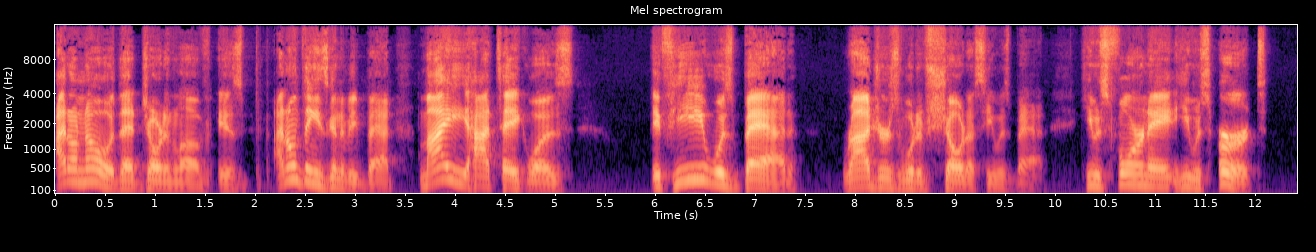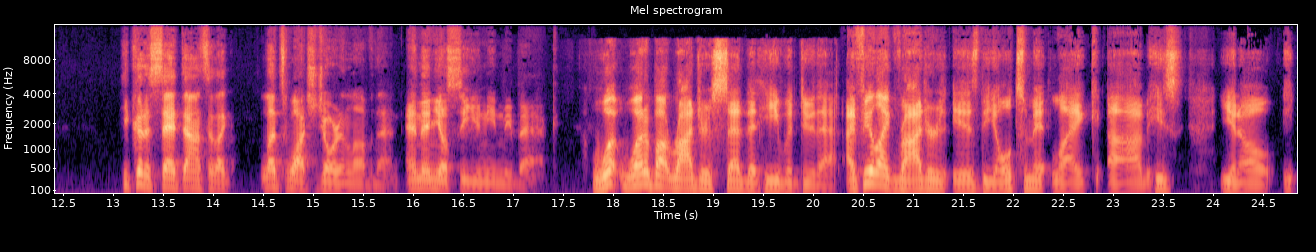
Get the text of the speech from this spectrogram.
I don't know that Jordan Love is, I don't think he's going to be bad. My hot take was if he was bad, Rodgers would have showed us he was bad. He was four and eight. He was hurt. He could have sat down and said, like, let's watch Jordan Love then, and then you'll see you need me back. What what about Rodgers said that he would do that? I feel like Rodgers is the ultimate like uh, he's you know he,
